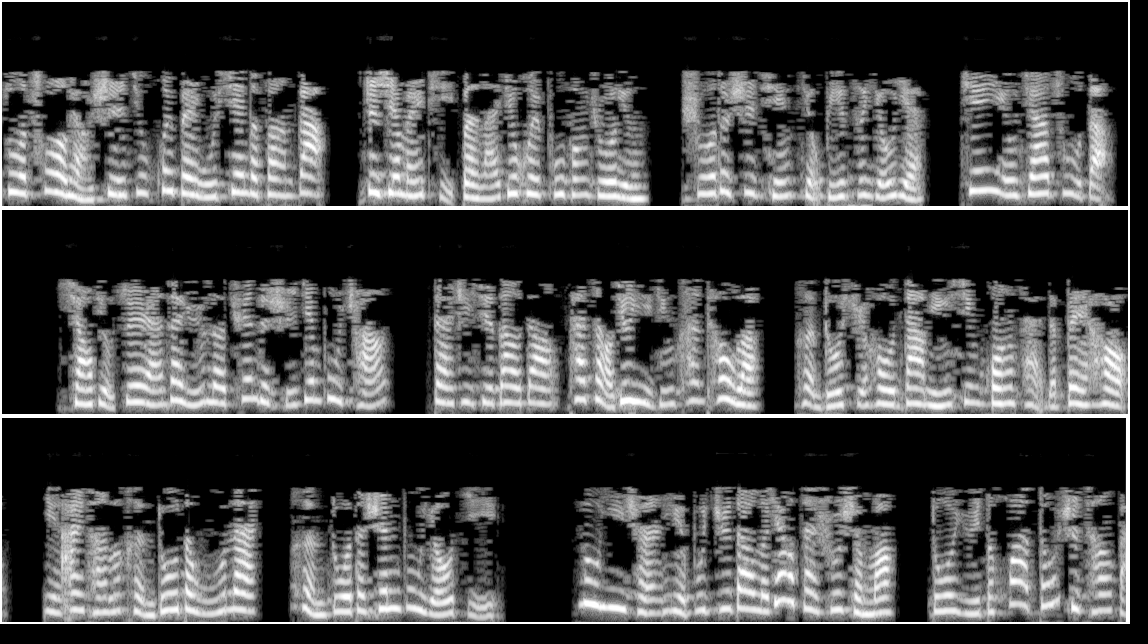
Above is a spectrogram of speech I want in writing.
做错了事，就会被无限的放大。这些媒体本来就会捕风捉影，说的事情有鼻子有眼，添油加醋的。萧九虽然在娱乐圈的时间不长，但这些道道他早就已经看透了。很多时候，大明星光彩的背后，也暗藏了很多的无奈，很多的身不由己。陆亦辰也不知道了要再说什么，多余的话都是苍白，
